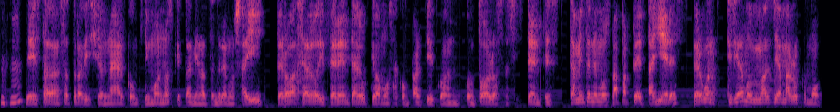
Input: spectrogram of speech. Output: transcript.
de esta danza tradicional con kimonos que también lo tendremos ahí, pero va a ser algo diferente, algo que vamos a compartir con, con todos los asistentes. También tenemos la parte de talleres, pero bueno, quisiéramos más llamarlo como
